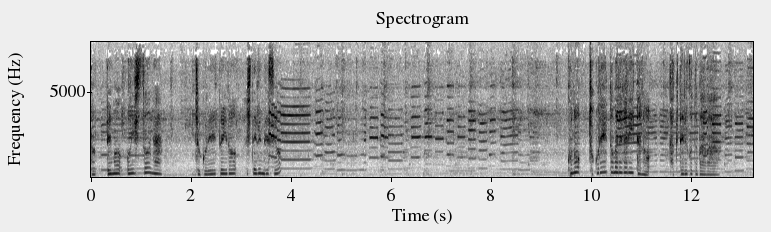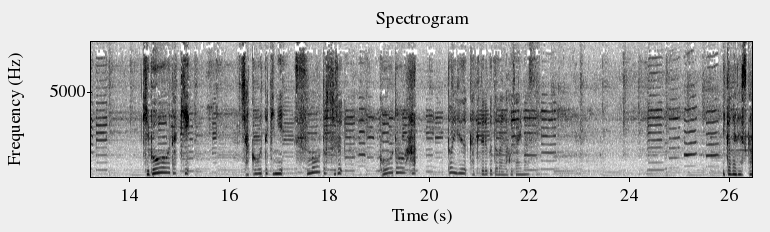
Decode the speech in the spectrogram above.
とっても美味しそうなチョコレート色してるんですよ。このチョコレートマルガリータのカクテル言葉は希望を抱き社交的に進もうとする行動派というカクテル言葉がございます。いかがですか？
